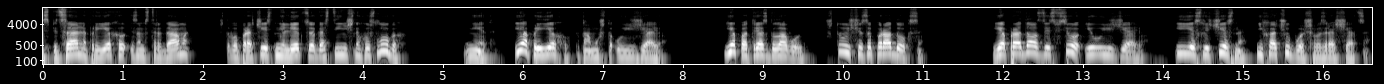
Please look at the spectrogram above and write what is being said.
специально приехал из Амстердама, чтобы прочесть мне лекцию о гостиничных услугах? Нет, я приехал, потому что уезжаю. Я потряс головой. Что еще за парадоксы? Я продал здесь все и уезжаю. И, если честно, не хочу больше возвращаться.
